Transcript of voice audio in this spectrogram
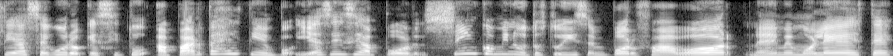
te aseguro que si tú apartas el tiempo y así sea por cinco minutos, tú dices, por favor, nadie me moleste,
